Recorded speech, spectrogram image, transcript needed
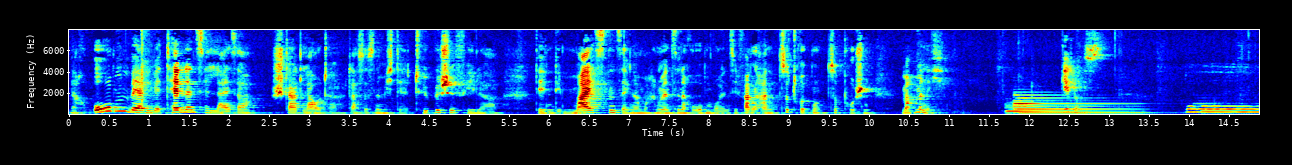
Nach oben werden wir tendenziell leiser statt lauter. Das ist nämlich der typische Fehler, den die meisten Sänger machen, wenn sie nach oben wollen. Sie fangen an zu drücken, zu pushen. Machen wir nicht. Schön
